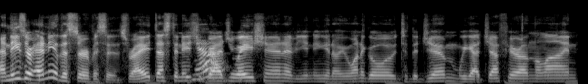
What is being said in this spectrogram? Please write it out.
And these are any of the services right? Destination yeah. graduation if you you know you want to go to the gym we got jeff here on the line.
